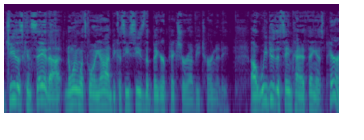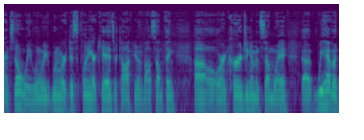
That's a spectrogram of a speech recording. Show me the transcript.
Jesus can say that knowing what's going on because he sees the bigger picture of eternity. Uh, we do the same kind of thing as parents, don't we? When we when we're disciplining our kids or talking to them about something uh, or, or, encouraging them in some way, uh, we have a,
